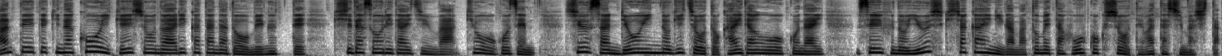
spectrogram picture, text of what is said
安定的な皇位継承のあり方などをめぐって岸田総理大臣は今日午前衆参両院の議長と会談を行い政府の有識者会議がまとめた報告書を手渡しました。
